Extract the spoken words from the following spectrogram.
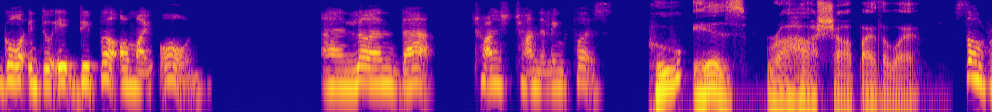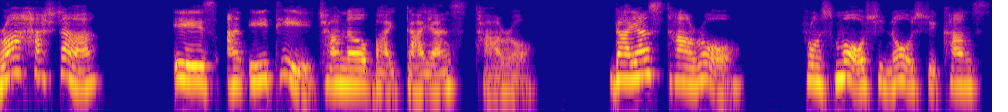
go into it deeper on my own and learn that trance channeling first. Who is Ra Ha Sha, by the way? So Ra Ha Sha is an ET channeled by Diane's Tarot. Diane's Tarot, from small, she knows she comes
